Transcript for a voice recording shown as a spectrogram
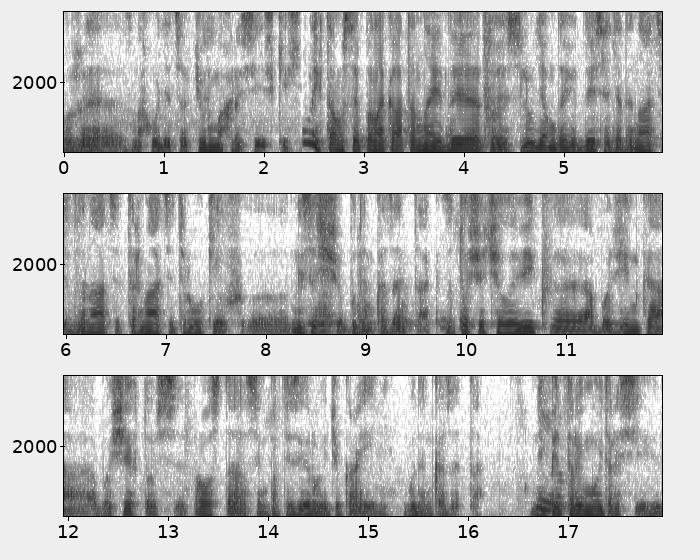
вже знаходяться в тюрмах російських. У них там все понакатано йде, тобто людям дають 10, 11, 12, 13 років. Е, Ні за що, будемо казати так. За те, що чоловік е, або жінка, або ще хтось просто симпатизують Україні, будемо казати так. Не підтримують Росію.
